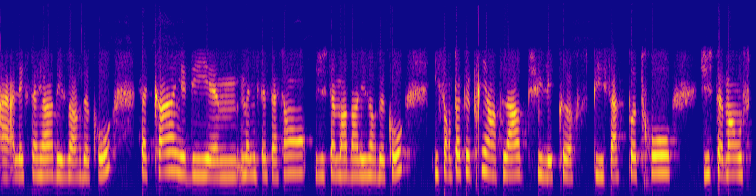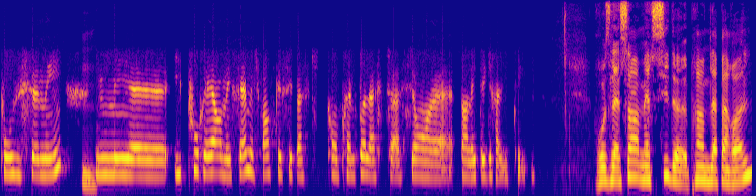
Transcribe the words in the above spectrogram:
à, l'extérieur des heures de cours. quand il y a des euh, manifestations justement dans les heures de cours, ils sont un peu pris en l'arbre puis l'écorce, puis ils savent pas trop justement où se positionner. Hmm. Mais euh, ils pourraient en effet, mais je pense que c'est parce qu'ils comprennent pas la situation dans l'intégralité. Rose Lassard, merci de prendre la parole.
